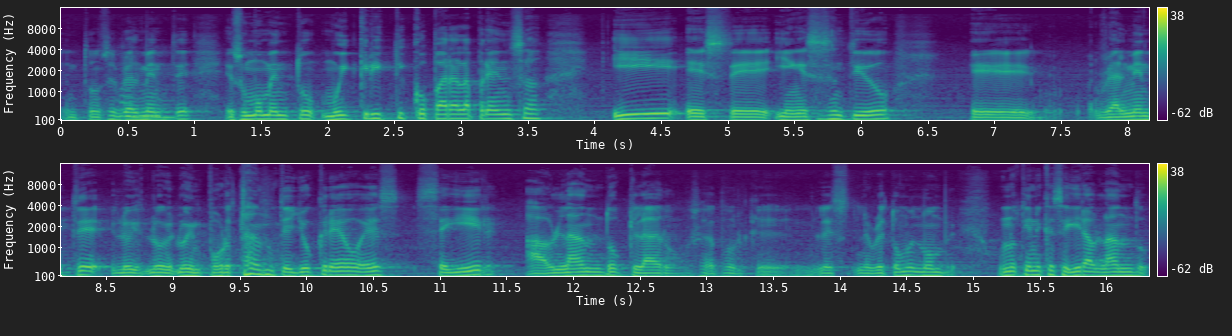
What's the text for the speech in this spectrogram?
Entonces realmente es un momento muy crítico para la prensa y, este, y en ese sentido eh, realmente lo, importante yo creo es seguir hablando claro, o sea, porque les, le retomo el nombre, uno tiene que seguir hablando,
